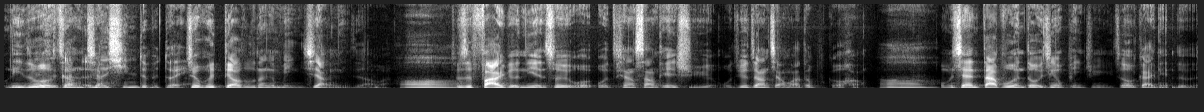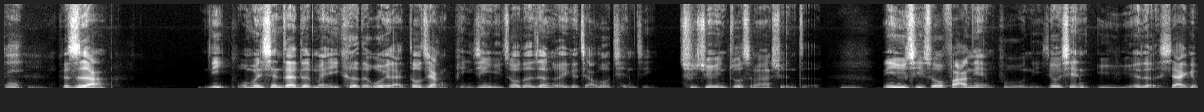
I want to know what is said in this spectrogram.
你如果这样讲，心对不对？就会掉入那个冥想，你知道吗？哦，就是发一个念，所以我我向上天许愿，我觉得这样讲法都不够好。哦，我们现在大部分都已经有平均宇宙概念，对不对？对。可是啊。你我们现在的每一刻的未来都这样平行宇宙的任何一个角落前进，取决于你做什么样的选择。嗯，你与其说罚年，不如你就先预约了下一个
